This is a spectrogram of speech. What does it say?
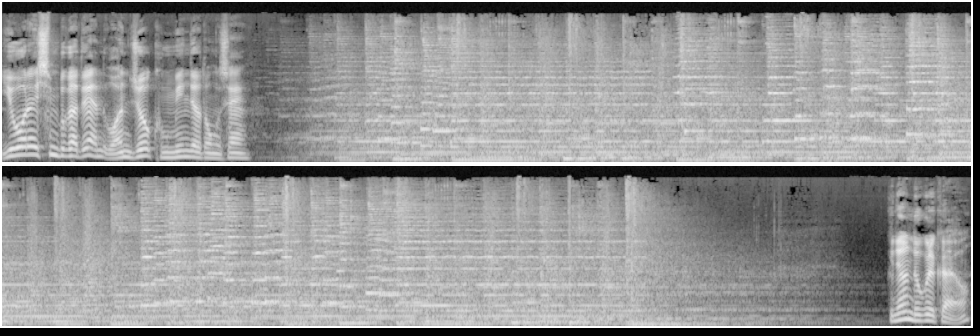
6월에 신부가 된 원조 국민 여동생 그녀는 누구일까요?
